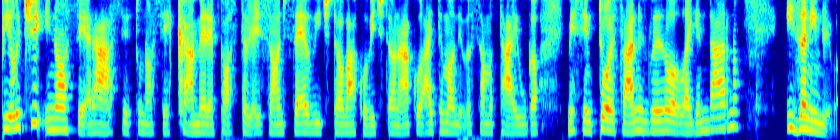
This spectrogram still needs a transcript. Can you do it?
pilići i nose rasvjetu, nose kamere, postavljaju se oni sve, vi ćete ovako, vi ćete onako, ajte molim vas samo taj ugao. Mislim, to je stvarno izgledalo legendarno i zanimljivo.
